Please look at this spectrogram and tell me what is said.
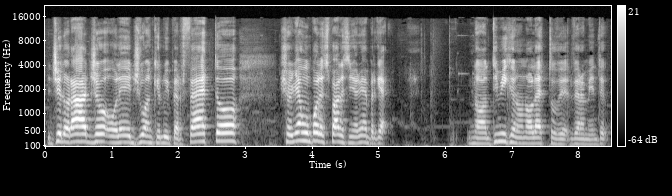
Gelo Raggio, Olè giù anche lui perfetto. Sciogliamo un po' le spalle, signori miei, perché... No, dimmi che non ho letto ve veramente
